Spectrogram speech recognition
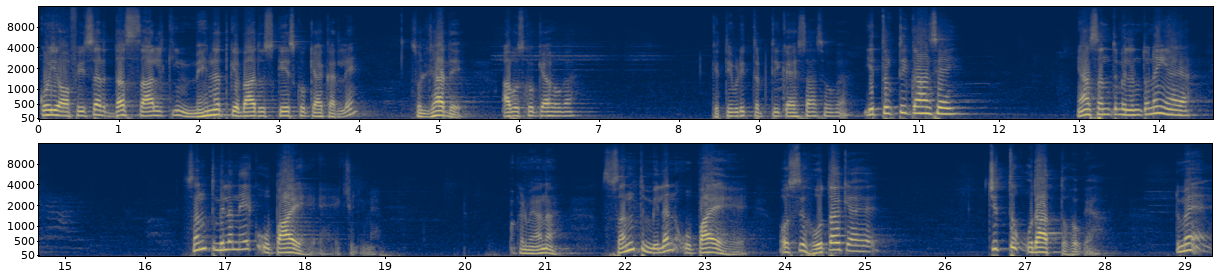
कोई ऑफिसर 10 साल की मेहनत के बाद उस केस को क्या कर ले? सुलझा दे। अब उसको क्या होगा? कितनी बड़ी तृप्ति का एहसास होगा। ये तृप्ति कहाँ से आई? यहाँ संत मिलन तो नहीं आया। संत मिलन एक उपाय है एक्चुअली में। पकड़ में आना। संत मिलन उपाय है। और उससे होता क्या है? चित्त उदात्त हो गया। तो मैं,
